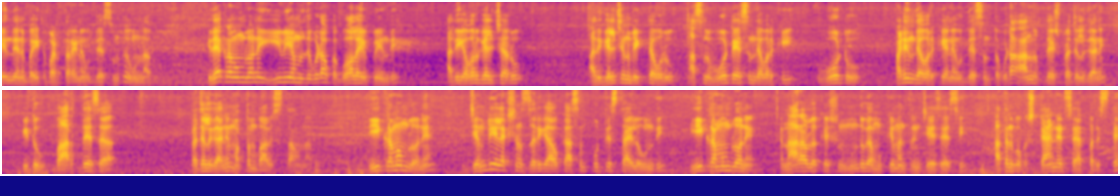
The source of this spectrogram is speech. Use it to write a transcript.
ఏంది అని బయటపడతారనే ఉద్దేశంతో ఉన్నారు. ఇదే క్రమంలోనే ఈవీఎంలది కూడా ఒక గోల అయిపోయింది. అది ఎవరు గెలిచారు? అది గెలిచిన వ్యక్తి ఎవరు? అసలు ఓటేసింది ఎవరికి? ఓటు పడింది ఎవరికి అనే ఉద్దేశంతో కూడా ఆంధ్రప్రదేశ్ ప్రజలు కానీ ఇటు భారతదేశ ప్రజలు కానీ మొత్తం భావిస్తూ ఉన్నారు. ఈ క్రమంలోనే జంబ్లీ ఎలక్షన్స్ జరిగే అవకాశం పూర్తి స్థాయిలో ఉంది. ఈ క్రమంలోనే నారా లొకేషన్ ముందుగా ముఖ్యమంత్రిని చేసేసి అతనికి ఒక స్టాండర్డ్స్ ఏర్పరిస్తే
